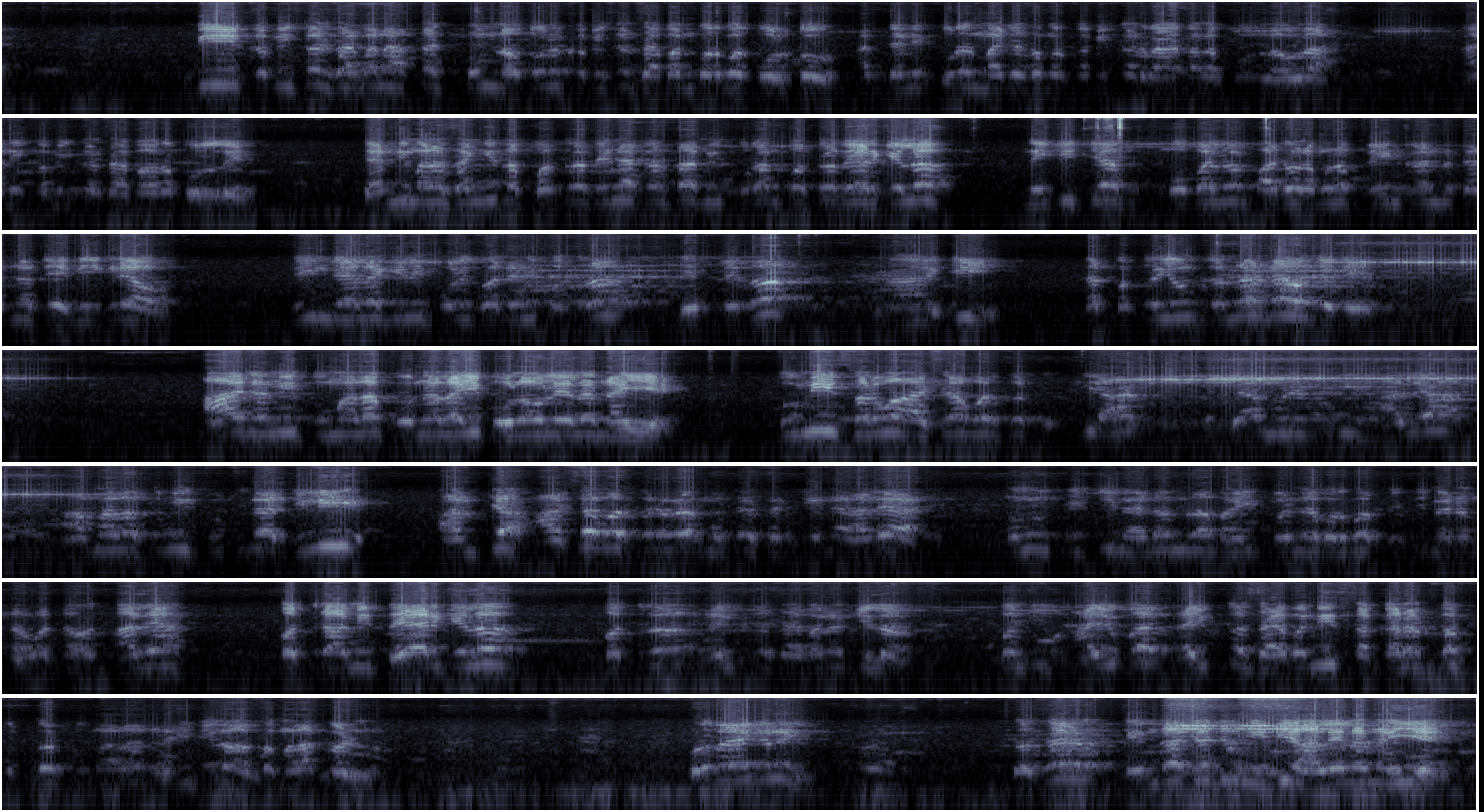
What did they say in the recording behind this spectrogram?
मी कमिशनर साहेबांना आता फोन लावतो ना कमिशनर साहेबांबरोबर बोलतो. आणि त्यांनी तुरंत माझ्यासमोर कमिशनर साहेबांना फोन लावला आणि कमिशनर साहेबांवर बोलले. त्यांनी मला सांगितलं पत्र देण्याकरता मी तुरंत पत्र तयार केलं. निकीच्या मोबाईलवर पाठवलं. मला प्रिंट काढून त्यांना ते मी इकडे तीन द्यायला गेली पोलीसवाल्यांनी पत्र घेतलेलं नाही. तर पत्र येऊन करणार काय होते ते? आज आम्ही तुम्हाला कोणालाही बोलावलेलं नाहीये. तुम्ही सर्व अशा वर्ग दुःखी आहात. त्यामुळे तुम्ही आल्या. आम्हाला तुम्ही सूचना दिली. आमच्या आशा वर्करला मोठ्या संख्येने आल्या. म्हणून पीटी मॅडमला माहीत पडल्याबरोबर पीटी मॅडम धावत धावत आल्या. पत्र आम्ही तयार केलं. पत्र आयुक्त साहेबांना दिलं. पण आयुक्त आयुक्त साहेबांनी सकारात्मक नहीं है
